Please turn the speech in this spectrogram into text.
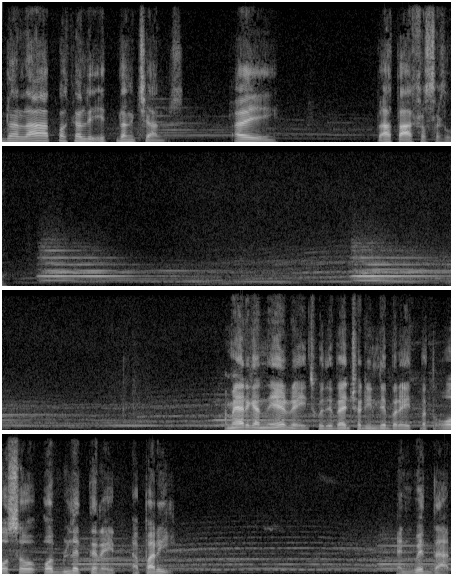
na napakaliit ng chance, ay tatakas ako. American air raids would eventually liberate but also obliterate Aparri. And with that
